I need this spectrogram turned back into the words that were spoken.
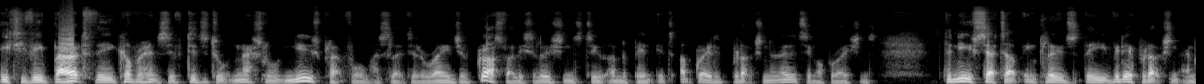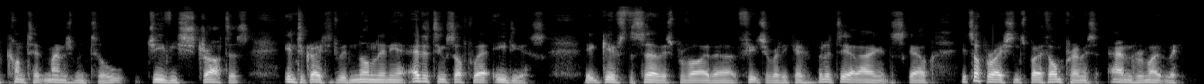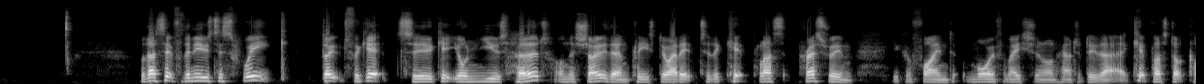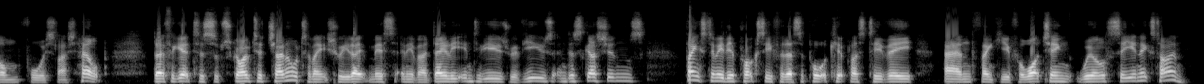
ETV Bharat, the comprehensive digital national news platform, has selected a range of Grass Valley solutions to underpin its upgraded production and editing operations. The new setup includes the video production and content management tool GV Stratus integrated with nonlinear editing software Edius. It gives the service provider future ready capability, allowing it to scale its operations both on premise and remotely. Well, that's it for the news this week. Don't forget to get your news heard on the show, then please do add it to the Kit Plus press room. You can find more information on how to do that at kitplus.com forward slash help. Don't forget to subscribe to the channel to make sure you don't miss any of our daily interviews, reviews, and discussions. Thanks to Media Proxy for their support of Kit Plus TV, and thank you for watching. We'll see you next time.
